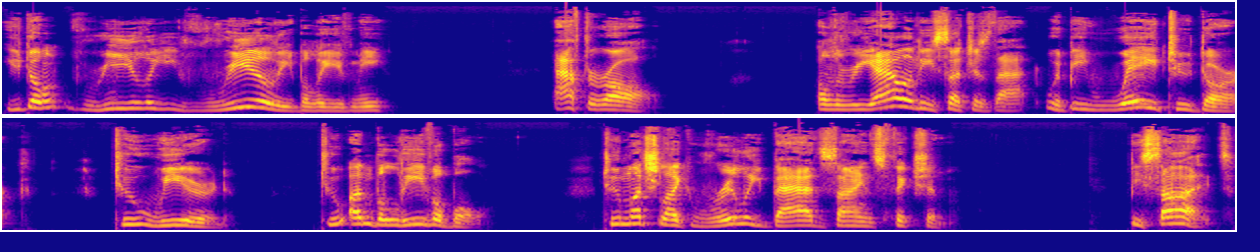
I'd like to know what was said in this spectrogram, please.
you don't really, really believe me. After all, a reality such as that would be way too dark, too weird, too unbelievable too much like really bad science fiction. Besides,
